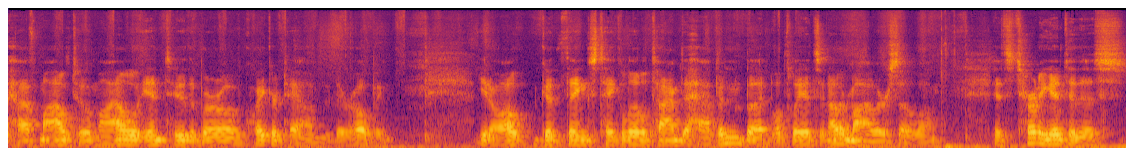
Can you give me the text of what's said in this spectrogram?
half mile to a mile into the borough of Quakertown. They're hoping you know, all good things take a little time to happen, but hopefully it's another mile or so long. It's turning into this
